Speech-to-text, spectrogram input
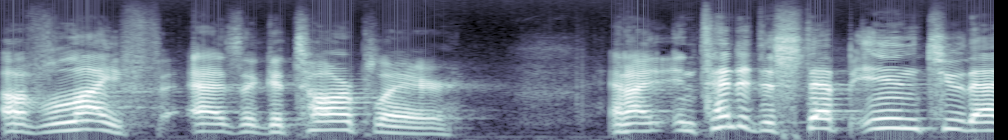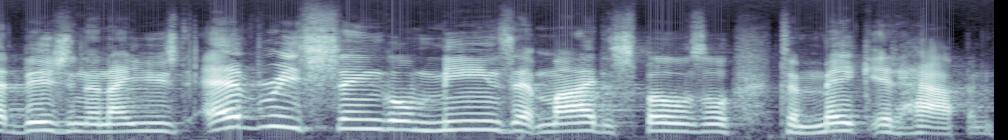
of life as a guitar player. And I intended to step into that vision, and I used every single means at my disposal to make it happen.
